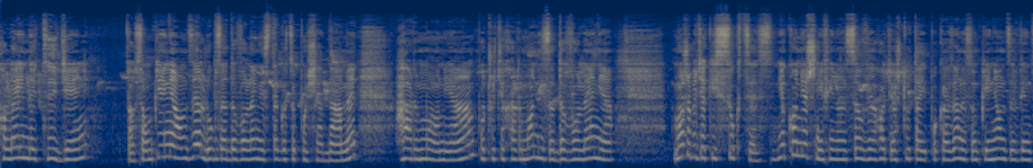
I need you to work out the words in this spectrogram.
Kolejny tydzień to są pieniądze lub zadowolenie z tego, co posiadamy, harmonia, poczucie harmonii, zadowolenia. Może być jakiś sukces, niekoniecznie finansowy, chociaż tutaj pokazane są pieniądze, więc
